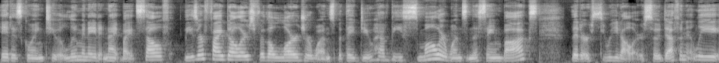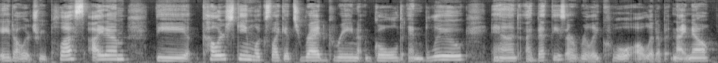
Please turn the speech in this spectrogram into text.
It is going to illuminate at night by itself. These are $5 for the larger ones, but they do have these smaller ones in the same box that are $3. So definitely a Dollar Tree Plus item. The color scheme looks like it's red, green, gold, and blue. And I bet these are really cool all lit up at night. Now,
